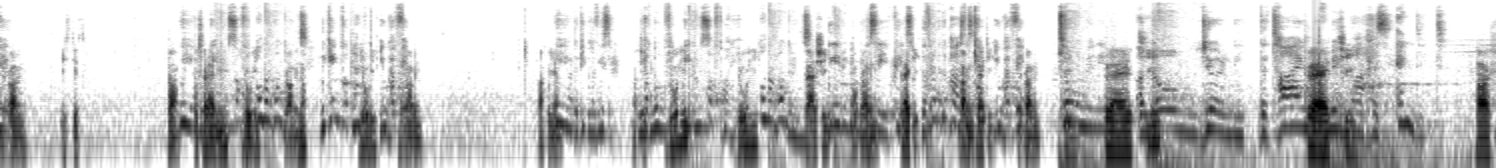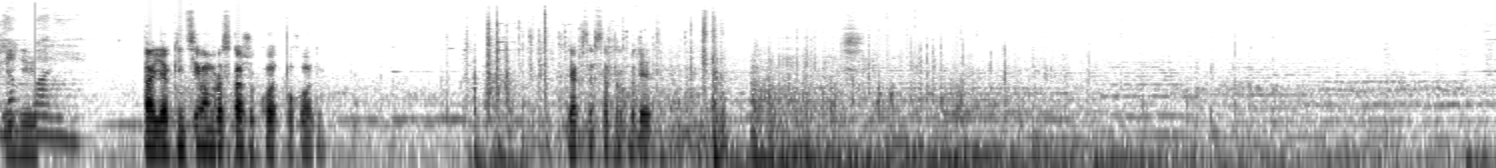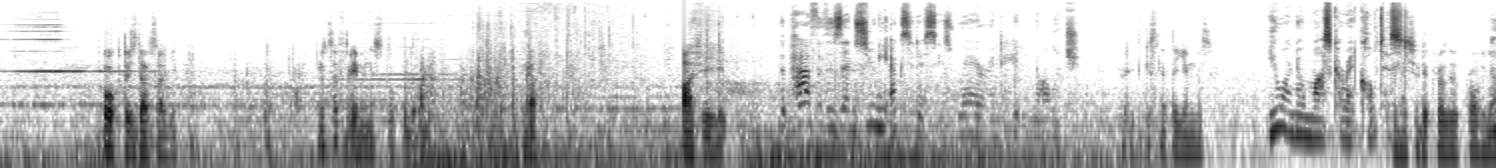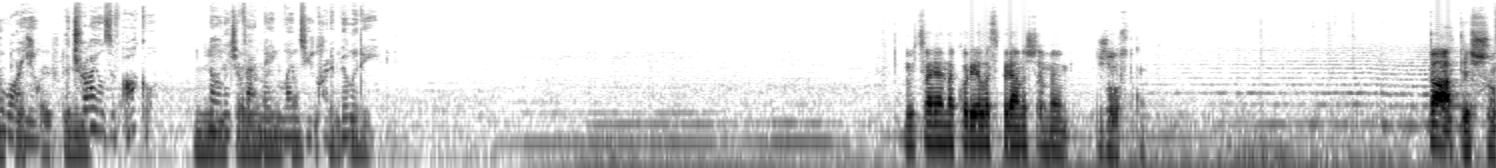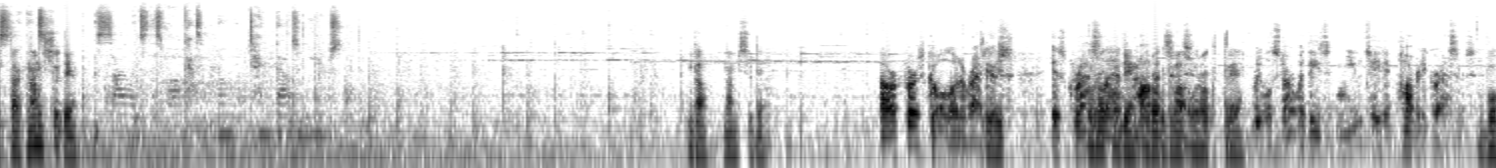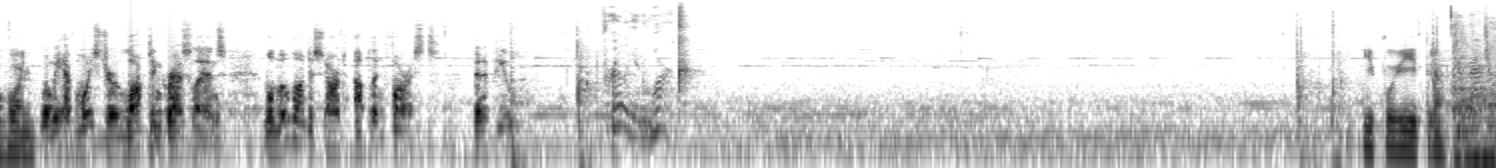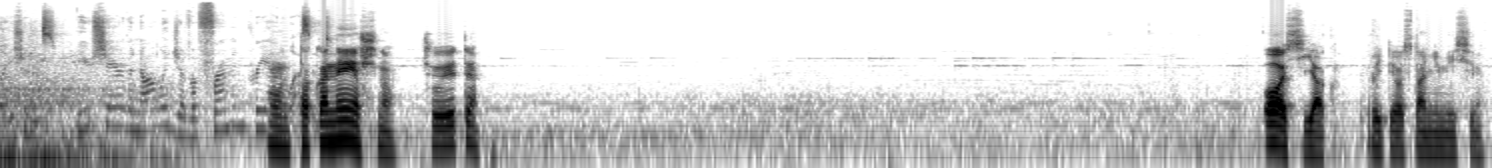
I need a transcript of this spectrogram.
Правильно. Єстець. Так, посередині, другий, правильно. Другий, правильно. No другий, другий, перший, правильно. Третій, правильно, третій, правильно. Третій. Третій. Офігеть. Так, я в кінці вам розкажу код походу. Як це все проходити. О, хтось дав ззаді. Ну це фрімені стопудово. Да. Офігеть. The path of the Zensuni Exodus is rare and hidden knowledge. Рідкісне таємне. You are no Masquerade Мене cultist. сюди провели управління Who are you? The trials of Akal. Knowledge of that name lends you credibility. Ну ця я накорила з прянощами жорстко. Та ти що? Так, нам сюди. The silence this walk hasn't known in 10,000 years. Да, нам сюди. Our first goal on Arrakis is Урок grassland 1, урок 2, provinces. урок 3. We will start with these mutated poverty grasses. Вогонь. When we have moisture locked in grasslands, we'll move on to start upland forests. Then a few Brilliant work. A повітря. Он, та конечно. Чуєте? Ось як пройти останню місію.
